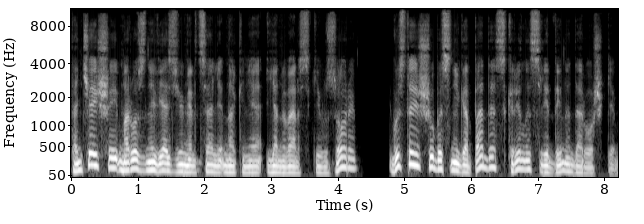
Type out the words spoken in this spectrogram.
Тончайшей морозной вязью мерцали на окне январские узоры, густая шуба снегопада скрыла следы на дорожке.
